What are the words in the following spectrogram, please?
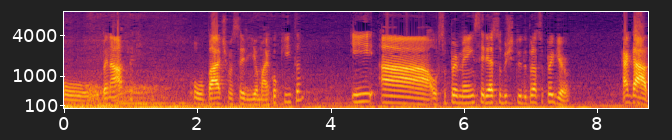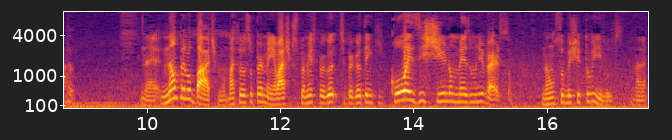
o, o Ben Affleck, o Batman seria o Michael Keaton e a, o Superman seria substituído pela Supergirl. Cagada. Né? Não pelo Batman, mas pelo Superman. Eu acho que o Superman e Supergirl, Supergirl tem que coexistir no mesmo universo, não substituí-los. Né?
